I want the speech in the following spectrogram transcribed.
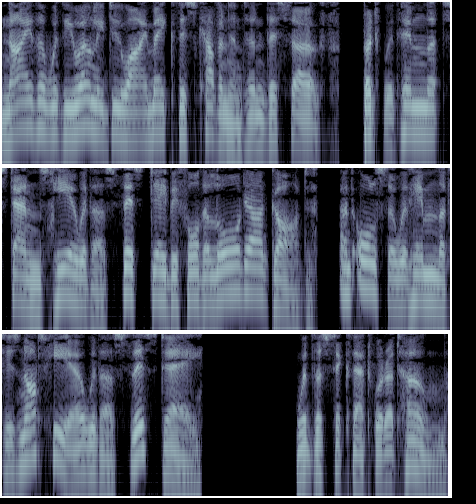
Neither with you only do I make this covenant and this oath, but with him that stands here with us this day before the Lord our God, and also with him that is not here with us this day. With the sick that were at home,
